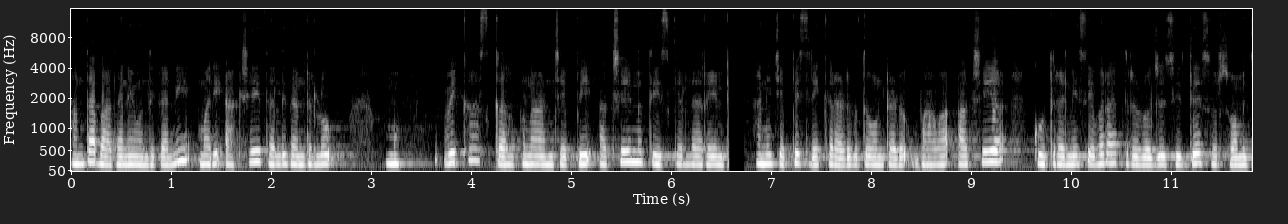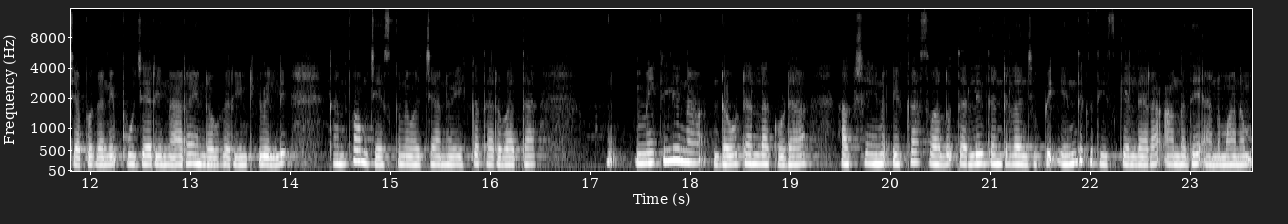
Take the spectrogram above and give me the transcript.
అంతా బాగానే ఉంది కానీ మరి అక్షయ్ తల్లిదండ్రులు వికాస్ కల్పన అని చెప్పి అక్షయ్ను తీసుకెళ్ళారేంటి? అని చెప్పి శ్రీకర్ అడుగుతూ ఉంటాడు. బావ అక్షయ కూతురని శివరాత్రి రోజు సిద్ధేశ్వర స్వామి చెప్పగానే పూజారి నారాయణరావు గారి ఇంటికి వెళ్ళి కన్ఫామ్ చేసుకుని వచ్చాను. ఇక తర్వాత మిగిలిన డౌట్ అల్లా కూడా అక్షయ్ను వికాస్ వాళ్ళు తల్లిదండ్రులు అని చెప్పి ఎందుకు తీసుకెళ్ళారా అన్నదే అనుమానం.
